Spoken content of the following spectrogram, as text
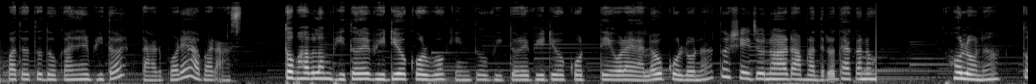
আপাতত দোকানের ভিতর, তারপরে আবার আস, তো ভাবলাম ভিতরে ভিডিও করব কিন্তু ভিতরে ভিডিও করতে ওরা অ্যালাউ করল না। তো সেই জন্য আর আপনাদেরও দেখানো হলো না। তো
